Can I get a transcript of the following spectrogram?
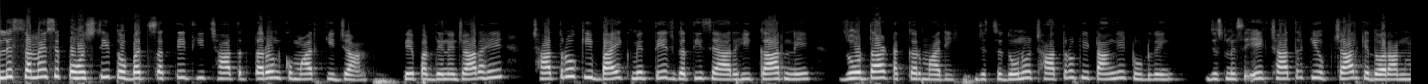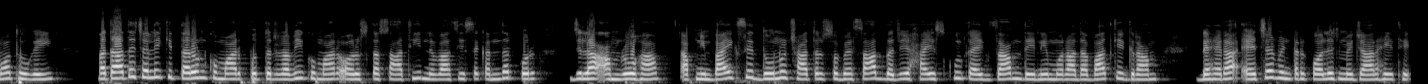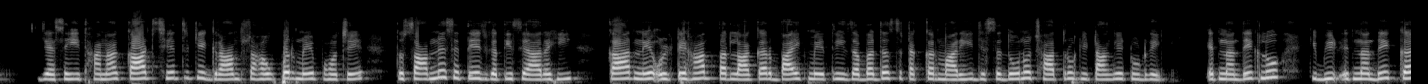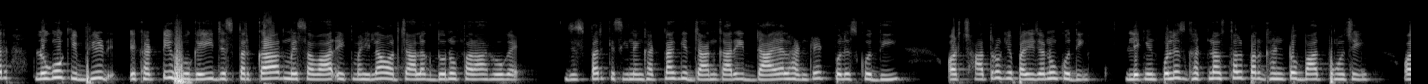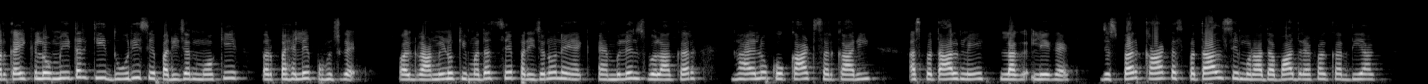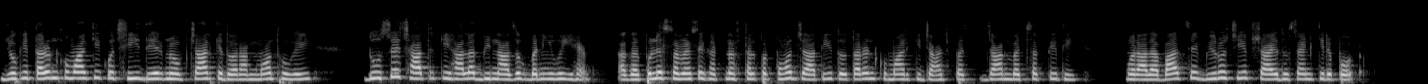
Police समय से पहुँचती तो बच सकती थी छात्र तरुण कुमार की जान। पेपर देने जा रहे छात्रों की बाइक में तेज गति से आ रही कार ने जोरदार टक्कर मारी, जिससे दोनों छात्रों की टांगें टूट गईं, जिसमें से एक छात्र की उपचार के दौरान मौत हो गई। बताते चले कि तरुण कुमार, पुत्र रवि कुमार और उसका साथी निवासी सिकंदरपुर, जिला अमरोहा, अपनी बाइक से दोनों छात्र सुबह सात बजे हाई स्कूल का एग्ज़ाम देने मुरादाबाद के ग्राम डेहरा एचएम इंटर कॉलेज में जा रहे थे। जैसे ही थाना काट क्षेत्र के ग्राम शाहपुर में पहुँचे तो सामने से तेज गति से आ रही कार ने उल्टे हाथ पर लाकर बाइक में इतनी ज़बरदस्त टक्कर मारी, जिससे दोनों छात्रों की टांगें टूट गई। इतना देख लो कि भीड़, इतना देखकर लोगों की भीड़ इकट्ठी हो गई, जिस पर कार में सवार एक महिला और चालक दोनों फरार हो गए, जिस पर किसी ने घटना की जानकारी डायल हंड्रेड पुलिस को दी और छात्रों के परिजनों को दी। लेकिन पुलिस घटनास्थल पर घंटों बाद पहुँची। और कई किलोमीटर की दूरी से परिजन मौके पर पहले पहुँच गए और ग्रामीणों की मदद से परिजनों ने एक एंबुलेंस बुलाकर घायलों को काट सरकारी अस्पताल में लग ले गए जिस पर काट अस्पताल से मुरादाबाद रेफर कर दिया जो कि तरुण कुमार की कुछ ही देर में उपचार के दौरान मौत हो गई। दूसरे छात्र की हालत भी नाजुक बनी हुई है। अगर पुलिस समय से घटनास्थल पर पहुँच जाती तो तरुण कुमार की जाँच बच, जान बच सकती थी। मुरादाबाद से ब्यूरो चीफ शाहिद हुसैन की रिपोर्ट।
